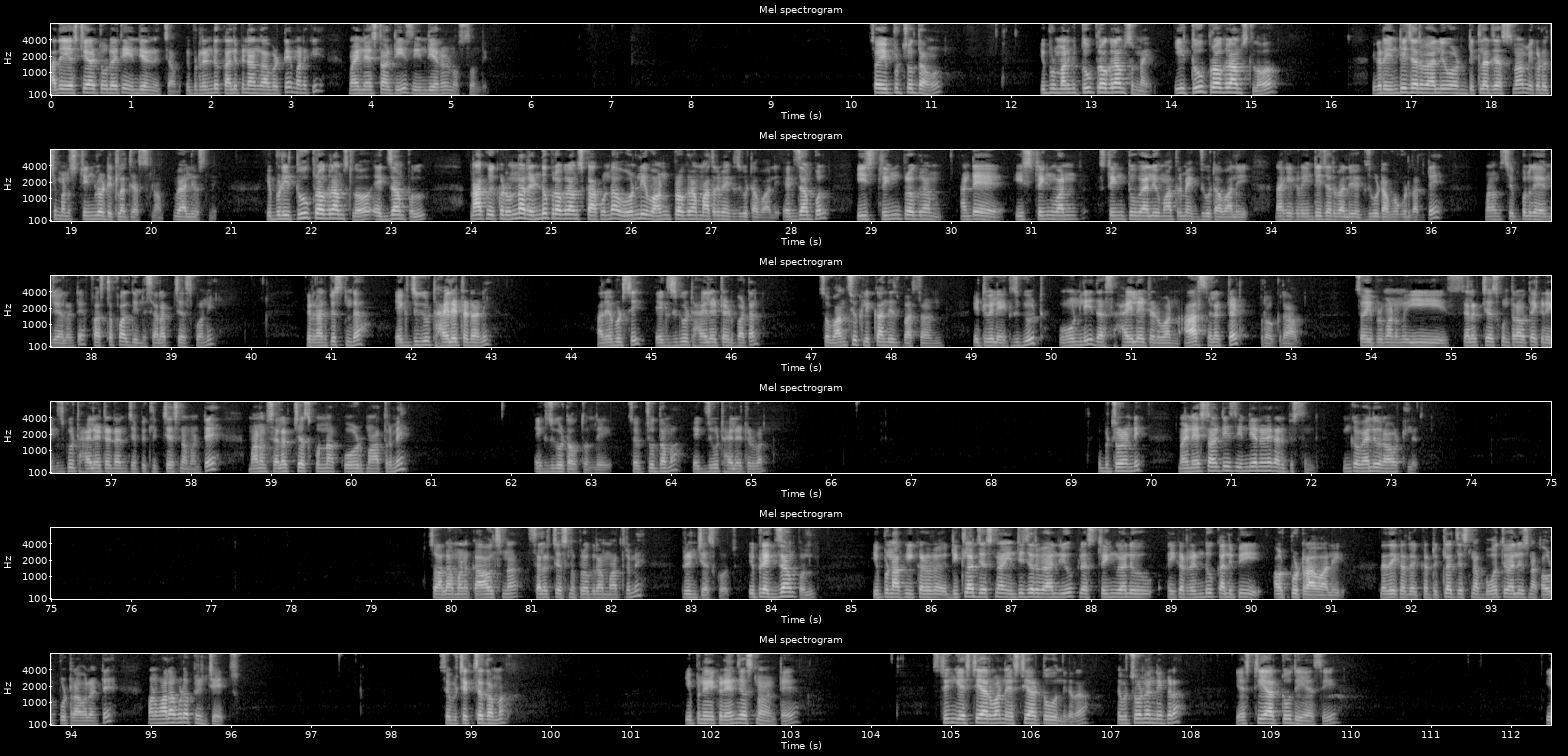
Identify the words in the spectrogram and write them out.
అదే ఎస్టీఆర్ టూలో అయితే ఇండియన్ ఇచ్చాం. ఇప్పుడు రెండు కలిపినాం కాబట్టి మనకి మై నేషనాలిటీ ఈస్ ఇండియన్ అని వస్తుంది. సో ఇప్పుడు చూద్దాము ఇప్పుడు మనకి టూ ప్రోగ్రామ్స్ ఉన్నాయి. ఈ టూ ప్రోగ్రామ్స్లో ఇక్కడ ఇంటీజర్ వాల్యూ డిక్లేర్ చేస్తున్నాం. ఇక్కడ వచ్చి మనం స్ట్రింగ్లో డిక్లేర్ చేస్తున్నాం వాల్యూస్ని ఇప్పుడు ఈ టూ ప్రోగ్రామ్స్లో ఎగ్జాంపుల్ నాకు ఇక్కడ ఉన్న రెండు ప్రోగ్రామ్స్ కాకుండా ఓన్లీ వన్ ప్రోగ్రామ్ మాత్రమే ఎగ్జిక్యూట్ అవ్వాలి. ఎగ్జాంపుల్ ఈ స్ట్రింగ్ ప్రోగ్రామ్ అంటే ఈ string one string two value మాత్రమే ఎగ్జిక్యూట్ అవ్వాలి. నాకు ఇక్కడ ఇంటీజర్ వాల్యూ ఎగ్జిక్యూట్ అవ్వకూడదంటే మనం సింపుల్గా ఏం చేయాలంటే ఫస్ట్ ఆఫ్ ఆల్ దీన్ని సెలెక్ట్ చేసుకొని ఇక్కడ కనిపిస్తుందా? ఎగ్జిక్యూట్ హైలైటెడ్ అని. Are able see execute highlighted button so once you click on this button it will execute only the highlighted one or selected program so ఇప్పుడు మనం ఈ సెలెక్ట్ చేసుకున్న తర్వాత ఇక్కడ ఎగ్జిక్యూట్ హైలైటెడ్ అని చెప్పి క్లిక్ చేసినామంటే మనం సెలెక్ట్ చేసుకున్న కోడ్ మాత్రమే ఎగ్జిక్యూట్ అవుతుంది. సో ఇప్పుడు చూద్దామా? ఎగ్జిక్యూట్ హైలైటెడ్ వన్ ఇప్పుడు చూడండి. మై నేషనాలిటీస్ ఇండియన్ అనే కనిపిస్తుంది. ఇంకో వాల్యూ రావట్లేదు. సో అలా మనకు కావాల్సిన సెలెక్ట్ చేసిన ప్రోగ్రామ్ మాత్రమే ప్రింట్ చేసుకోవచ్చు. ఇప్పుడు ఎగ్జాంపుల్ ఇప్పుడు నాకు ఇక్కడ డిక్లేర్ చేసిన integer value plus string value ఇక్కడ రెండు కలిపి అవుట్పుట్ రావాలి. లేదా ఇక్కడ ఇక్కడ డిక్లేర్ చేసిన బోత్ వాల్యూస్ నాకు అవుట్పుట్ రావాలంటే మనం అలా కూడా ప్రింట్ చేయొచ్చు. సో ఇప్పుడు చెక్ చేద్దామా? ఇప్పుడు నేను ఇక్కడ ఏం చేస్తున్నానంటే string STR one STR two ఉంది కదా. ఇప్పుడు చూడండి ఇక్కడ. ఎస్టీఆర్ టూ తీసేసి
